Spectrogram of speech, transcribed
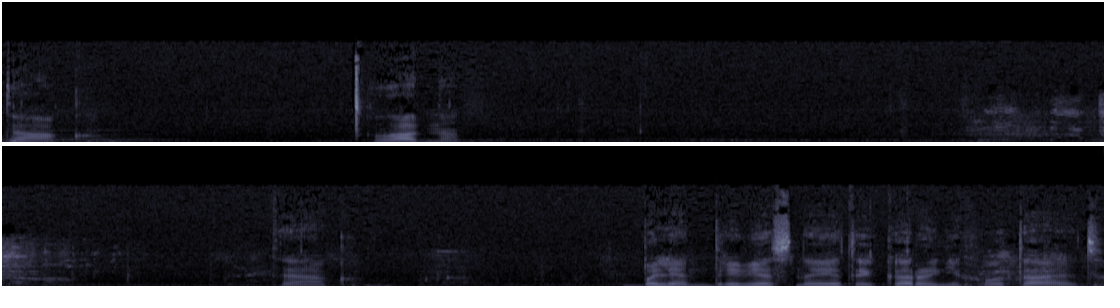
Так. Ладно. Так. Блин, древесной этой коры не хватает.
